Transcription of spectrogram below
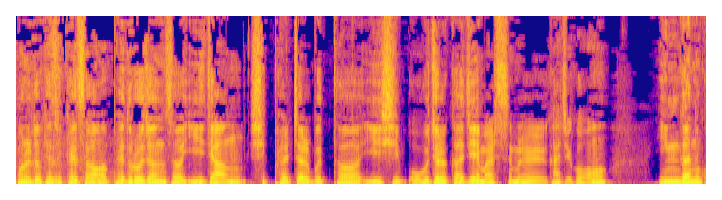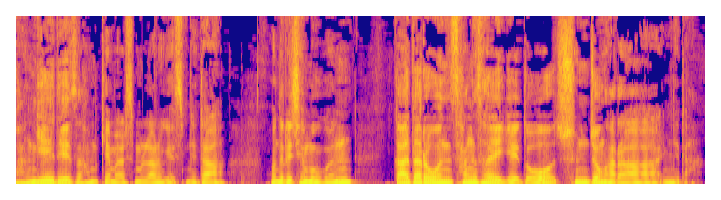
오늘도 계속해서 베드로전서 2장 18절부터 25절까지의 말씀을 가지고 인간 관계에 대해서 함께 말씀을 나누겠습니다. 오늘의 제목은 까다로운 상사에게도 순종하라입니다.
